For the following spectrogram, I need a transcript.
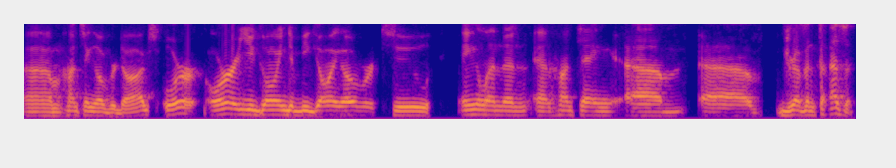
um, hunting over dogs, or or are you going to be going over to England and, and hunting um, uh, driven pheasant?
